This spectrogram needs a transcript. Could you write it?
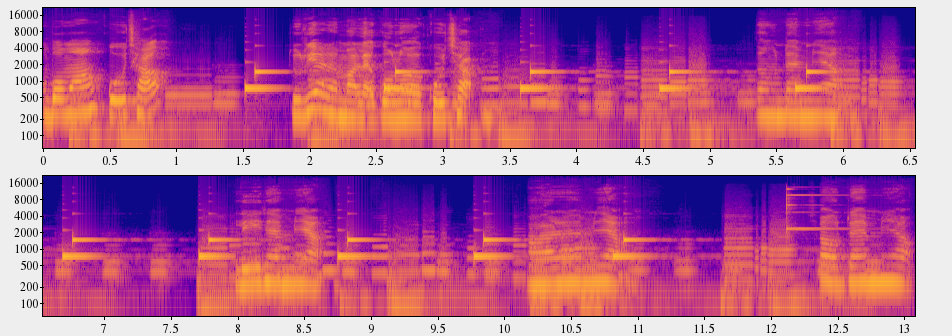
အပေါ်မှာ96ဒုတိယထဲမှာလည်းအကုန်လုံးက96သုံးတန်းမြောက်လေးတန်းမြောက်ငါးတန်းမြောက်6တန်းမြောက်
